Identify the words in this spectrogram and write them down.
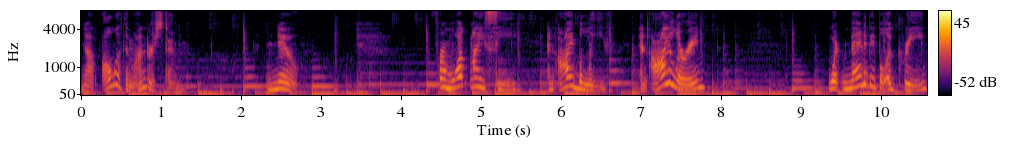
Not all of them understand. No. From what I see and I believe and I learn, what many people agree,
